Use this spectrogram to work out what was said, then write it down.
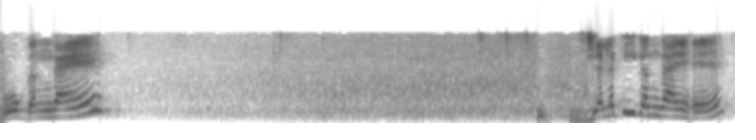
वो गंगाएँ जल की गंगाएँ हैं।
